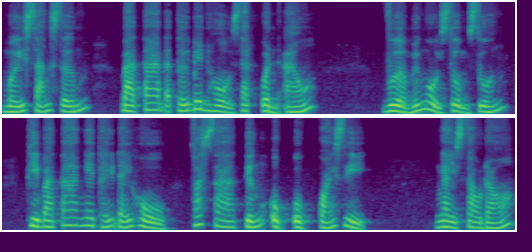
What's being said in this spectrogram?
Mới sáng sớm, bà ta đã tới bên hồ giặt quần áo. Vừa mới ngồi xổm xuống, thì bà ta nghe thấy đáy hồ phát ra tiếng ục ục quái dị. Ngay sau đó,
